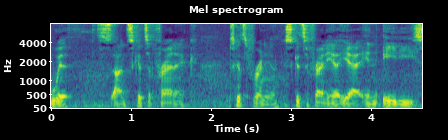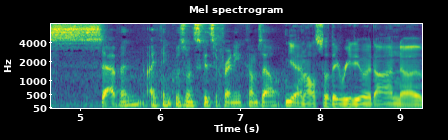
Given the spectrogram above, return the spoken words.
with on Schizophrenic. Schizophrenia. Schizophrenia, yeah, in 87, I think was when Schizophrenia comes out. Yeah, and also they redo it on uh,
